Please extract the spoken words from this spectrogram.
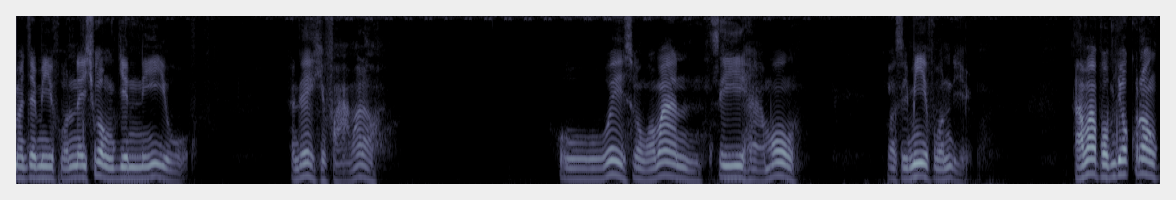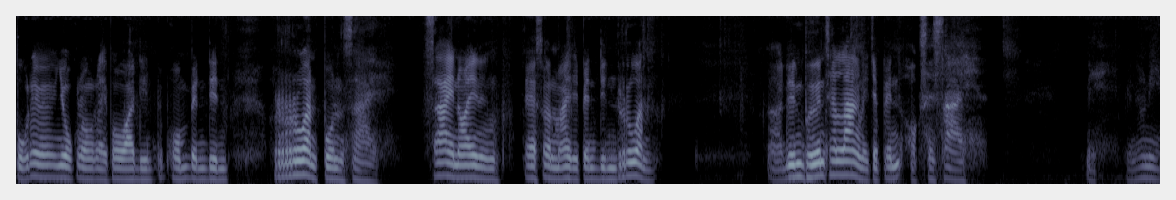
มันจะมีฝนในช่วงเย็นนี้อยู่ อันนี้ขีฟ้ามาแล้วโอ้ยส่วงประมาณสี่หาโมงก็สิมีฝนอีกถามว่าผมยกร่องปลูกได้ไหมยกร่องได้เพราะว่าดิน ผมเป็นดินร่วนปนทรายทรายน้อยหนึ่งแต่ส่วนไมากจะเป็นดินร่วนดินพื้นชั้นล่างเนี่ยจะเป็นออกทรายนี่เป็นเท่านี้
